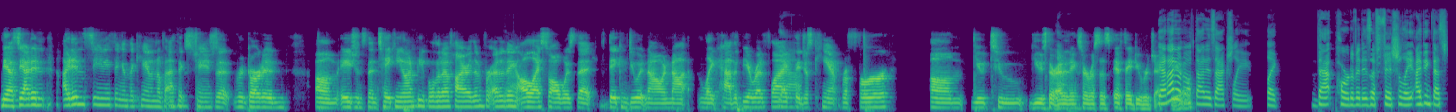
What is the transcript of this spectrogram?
Yeah. See, I didn't. I didn't see anything in the canon of Mhm. ethics change that regarded um, agents then taking on people that have hired them for editing. Yeah. All I saw was that they can do it now and not like have it be a red flag. They just can't refer um you to use their Yeah. editing services if they do reject yeah, and I don't know if that is actually like that part of it is officially. I think that's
